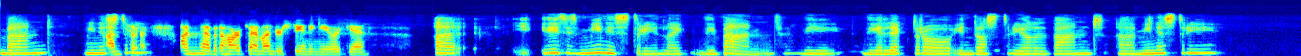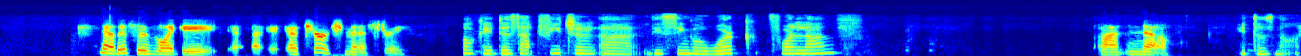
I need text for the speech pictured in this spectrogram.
band I'm ministry. sorry. I'm having a hard time understanding you again. Uh, this is ministry, like the band, the the electro-industrial band uh, ministry. No, this is like a a, a church ministry. Okay, does that feature uh, the single work for love? Uh, no. It does not.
